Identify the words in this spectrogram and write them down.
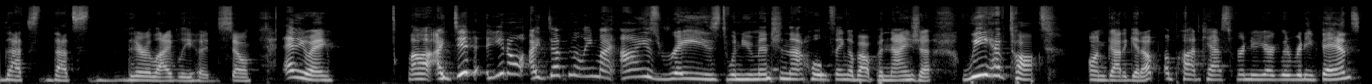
that's that's their livelihood. So anyway, uh, I did, you know, I definitely, my eyes raised when you mentioned that whole thing about Betnijah. We have talked on Gotta Get Up, a podcast for New York Liberty fans,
